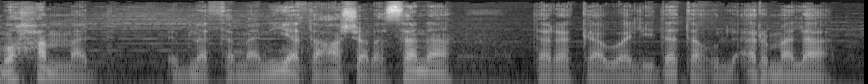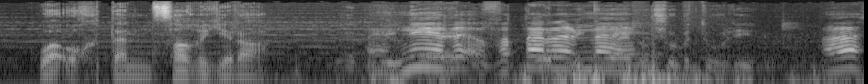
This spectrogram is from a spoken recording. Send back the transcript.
محمد ابن 18 سنة ترك والدته الأرملة وأختا صغيرة. هنا فطر شو بتقولي؟ له؟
